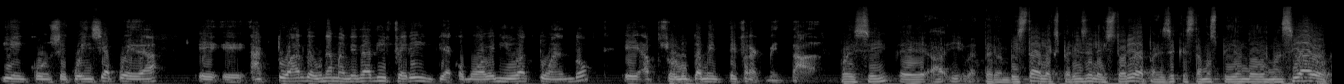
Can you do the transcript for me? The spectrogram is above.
y en consecuencia pueda eh, eh, actuar de una manera diferente a como ha venido actuando, eh, absolutamente fragmentada. Pues sí, ah, pero en vista de la experiencia y la historia parece que estamos pidiendo demasiado.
